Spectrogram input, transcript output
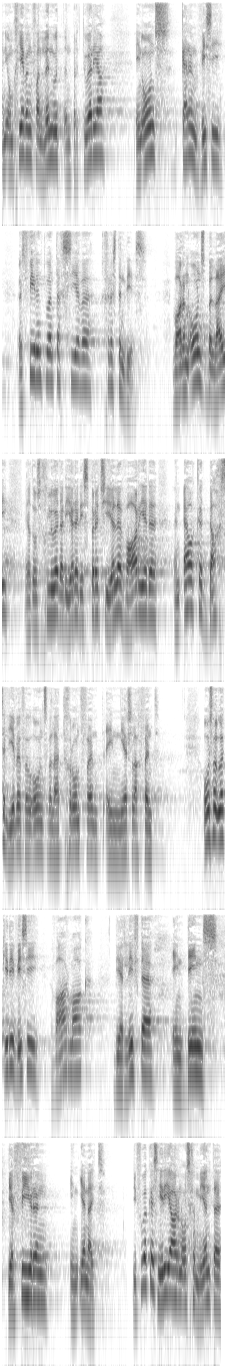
in die omgewing van Linwood in Pretoria en ons kernvisie is 24/7 Christen wees waarin ons bely dat ons glo dat die Here die spirituele waarhede in elke dag se lewe vir ons wil laat grondvind en neerslag vind. Ons wil ook hierdie visie waarmaak deur liefde en diens, deur viering en eenheid. Die fokus hierdie jaar in ons gemeente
